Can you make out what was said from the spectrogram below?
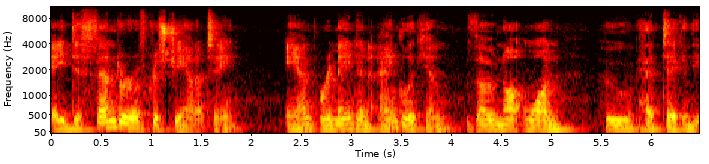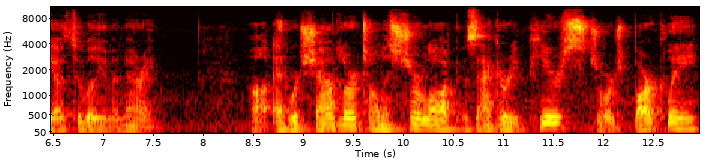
a defender of Christianity and remained an Anglican, though not one who had taken the oath to William and Mary. Uh, Edward Chandler, Thomas Sherlock, Zachary Pearce, George Berkeley,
